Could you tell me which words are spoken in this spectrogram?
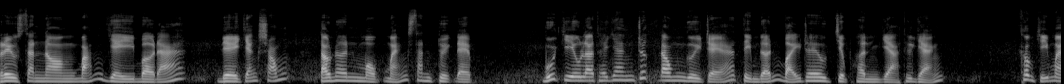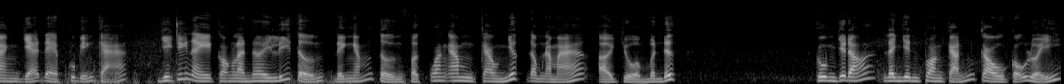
Rêu xanh non bám dày bờ đá, đê chắn sóng tạo nên một mảng xanh tuyệt đẹp. Buổi chiều là thời gian rất đông người trẻ tìm đến bãi rêu chụp hình và thư giãn. Không chỉ mang vẻ đẹp của biển cả, vị trí này còn là nơi lý tưởng để ngắm tượng Phật Quan Âm cao nhất Đông Nam Á ở chùa Minh Đức. Cùng với đó là nhìn toàn cảnh cầu Cổ Lũy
